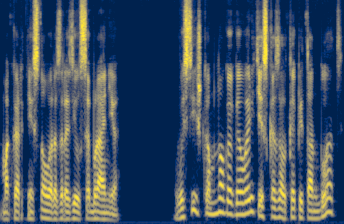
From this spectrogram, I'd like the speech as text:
Маккартни снова разразился бранью. «Вы слишком много говорите», — сказал капитан Блад,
